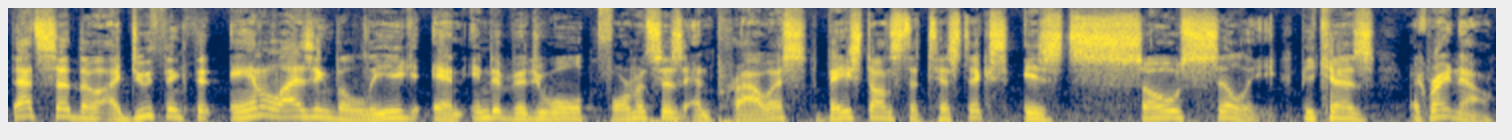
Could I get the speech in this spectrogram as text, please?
That said, though, I do think that analyzing the league and individual performances and prowess based on statistics is so silly because, like right now,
